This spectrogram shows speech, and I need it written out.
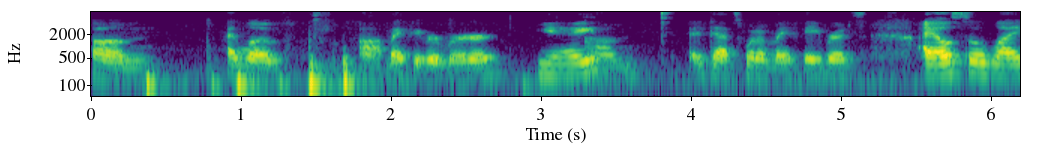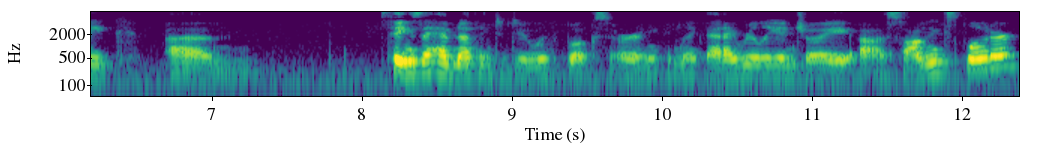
Um, I love uh, My Favorite Murder. Yay. Um, that's one of my favorites. I also like um, things that have nothing to do with books or anything like that. I really enjoy uh, Song Exploder,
